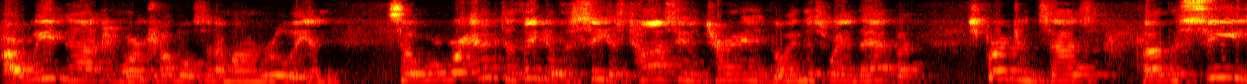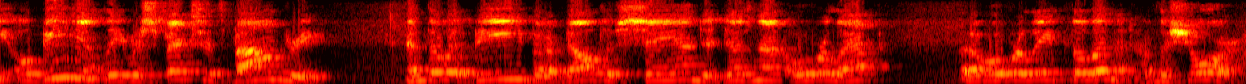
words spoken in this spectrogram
Are we not more troublesome and unruly? And so we're apt to think of the sea as tossing and turning and going this way and that, but Spurgeon says uh, the sea obediently respects its boundary, and though it be but a belt of sand, it does not overlap, Uh, overleap the limit of the shore.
